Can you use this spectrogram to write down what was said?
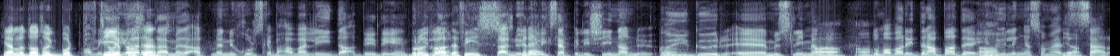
jalla du har tagit bort ja, 10% Jag gör det där med att människor ska behöva lida, det är det jag inte Bro, gillar det finns... Så nu, Till exempel i Kina nu, uigur-muslimerna eh, ja. De har varit drabbade Ja. i hur länge som helst, Ja. så här,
